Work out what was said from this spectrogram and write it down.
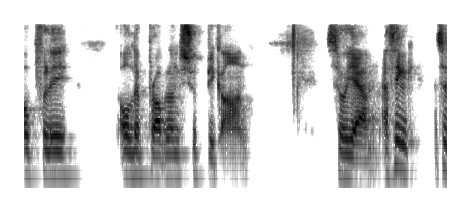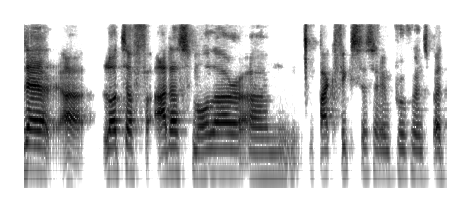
hopefully all the problems should be gone so yeah, I think so. There are uh, lots of other smaller um, bug fixes and improvements, but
